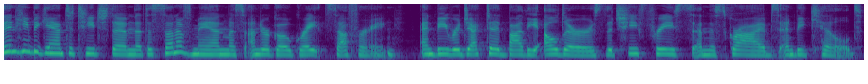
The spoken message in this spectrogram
Then he began to teach them that the Son of Man must undergo great suffering and be rejected by the elders, the chief priests, and the scribes, and be killed,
